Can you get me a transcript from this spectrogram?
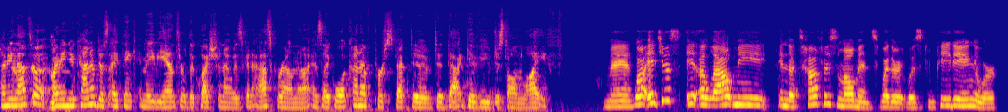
I mean, that's what I mean. You kind of just, I think, maybe answered the question I was going to ask around that is like, what kind of perspective did that give you just on life? Man, well, it just it allowed me in the toughest moments, whether it was competing or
